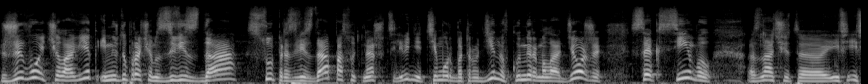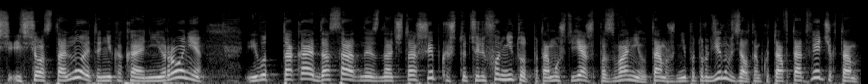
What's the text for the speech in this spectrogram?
живой человек, и, между прочим, звезда, суперзвезда, по сути, нашего телевидения, Тимур Батрудинов, кумир молодежи, секс-символ, значит, э, и, все остальное, это никакая не ирония. И вот такая досадная, значит, ошибка, что телефон не тот, потому что я же позвонил, там же не Батрудинов взял, там какой-то автоответчик, там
